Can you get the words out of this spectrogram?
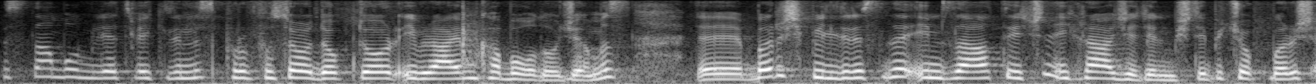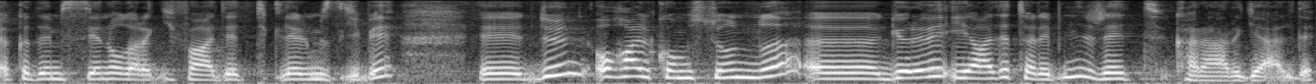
İstanbul Milletvekilimiz Profesör Doktor İbrahim Kaboğlu hocamız e, barış bildirisinde imza attığı için ihraç edilmişti. Birçok barış akademisyeni olarak ifade ettiklerimiz gibi. E, Dün OHAL Komisyonu'nda e, göreve iade talebinin red kararı geldi.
